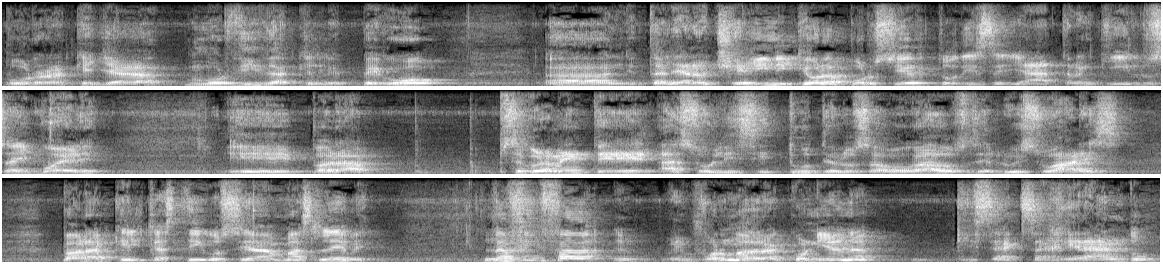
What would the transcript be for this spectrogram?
por aquella mordida que le pegó al italiano Cellini, que ahora por cierto dice, ya tranquilos, ahí muere, para seguramente a solicitud de los abogados de Luis Suárez, para que el castigo sea más leve. La FIFA, en forma draconiana, quizá exagerando,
